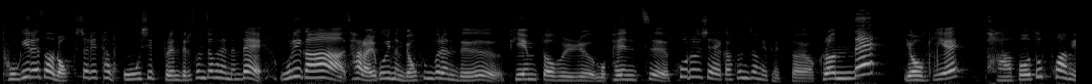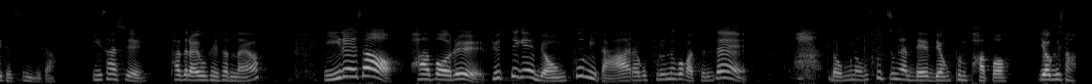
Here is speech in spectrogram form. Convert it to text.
독일에서 럭셔리 탑 50 브랜드를 선정을 했는데 우리가 잘 알고 있는 명품 브랜드 BMW, 뭐 벤츠, 포르쉐가 선정이 됐어요. 그런데 여기에 바버도 포함이 됐습니다. 이 사실 다들 알고 계셨나요? 이래서 바버를 뷰티계 명품이다라고 부르는 것 같은데 하, 너무너무 소중한 내 명품 바버. 여기서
